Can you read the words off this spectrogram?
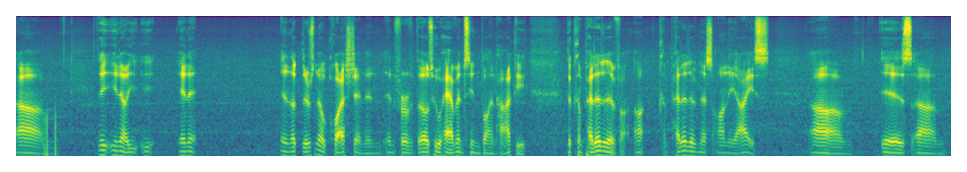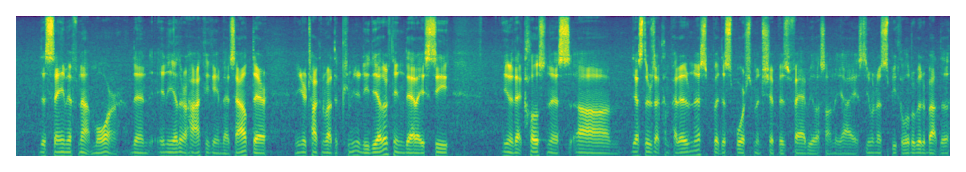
um, you know, y- it, and look, there's no question, and, and for those who haven't seen blind hockey, the competitive uh, competitiveness on the ice um, is um, the same, if not more, than any other hockey game that's out there. And you're talking about the community. The other thing that I see, you know, that closeness. Um, yes, there's that competitiveness, but the sportsmanship is fabulous on the ice. Do you want to speak a little bit about the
